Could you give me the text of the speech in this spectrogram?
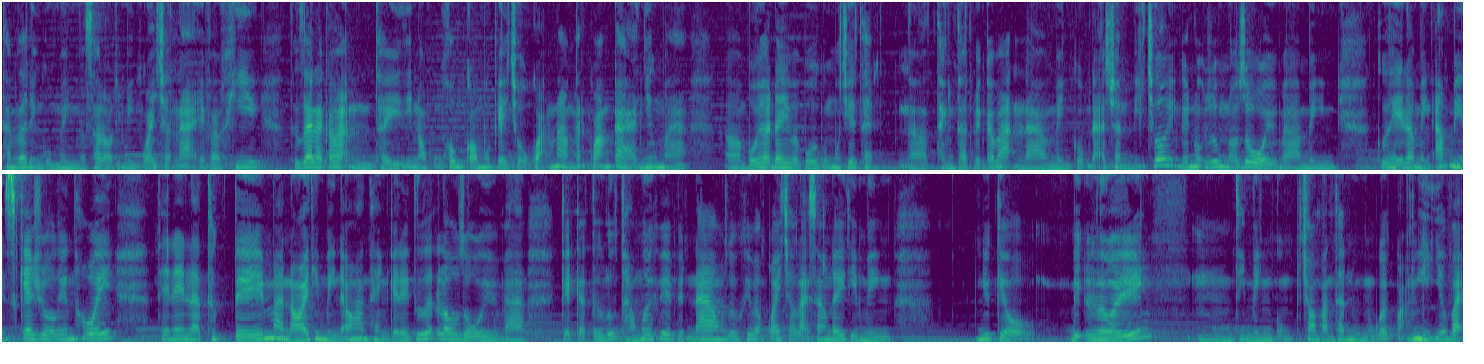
thăm gia đình của mình và sau đó thì mình quay trở lại. Và khi thực ra là các bạn thấy thì nó cũng không có một cái chỗ quãng nào ngắt quãng cả nhưng mà Ờ, bối ở đây và bối cũng muốn chia thật uh, ờ, thành thật với các bạn là mình cũng đã chuẩn bị trước những cái nội dung đó rồi và mình cứ thế là mình up mình schedule lên thôi thế nên là thực tế mà nói thì mình đã hoàn thành cái đấy từ rất lâu rồi và kể cả từ lúc tháng 10 khi về Việt Nam rồi khi mà quay trở lại sang đây thì mình như kiểu bị lười ấy. Thì mình cũng cho bản thân mình một cái quãng nghỉ như vậy.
